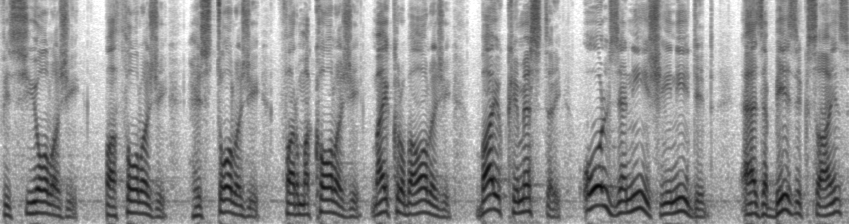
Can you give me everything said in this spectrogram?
physiology pathology histology pharmacology, microbiology, biochemistry, all the knowledge he needed as a basic science.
